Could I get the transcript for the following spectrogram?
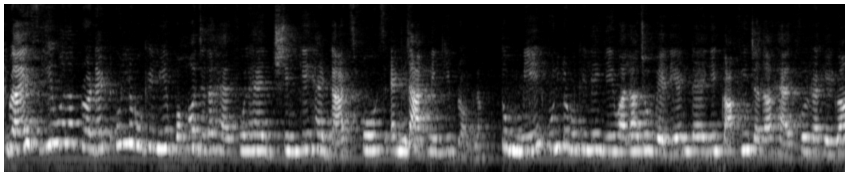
प्राइस ये वाला प्रोडक्ट उन बहुत ज़्यादा हेल्पफुल है जिनके है डार्क स्पॉट्स एंड डार्कनिंग की प्रॉब्लम तो मेन उन लोगों के लिए ये वाला जो वेरिएंट है ये काफ़ी ज़्यादा हेल्पफुल रहेगा.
